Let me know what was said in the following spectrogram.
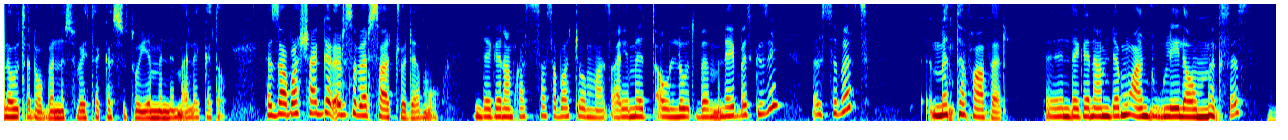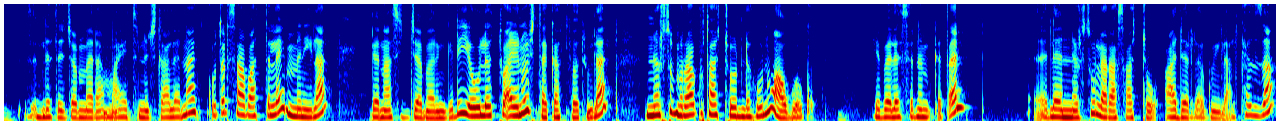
ለውጥ ነው በእነሱ ላይ ተከስቶ የምንመለከተው። ከዛ ባሻገር እርስ በርሳቸው ደግሞ እንደገናም ካስተሳሰባቸውን አንጻር የመጣውን ለውጥ በምናይበት ጊዜ እርስ በርስ መተፋፈር እንደገናም ደግሞ አንዱ ሌላውን መክሰስ እንደተጀመረ ማየት እንችላለን። ና ቁጥር ሰባት ላይ ምን ይላል ገና ሲጀመር እንግዲህ የሁለቱ አይኖች ተከፈቱ ይላል። እነርሱም ራቁታቸው እንደሆኑ አወቁ። የበለስንም ቅጠል ለእነርሱ ለራሳቸው አደረጉ ይላል። ከዛም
